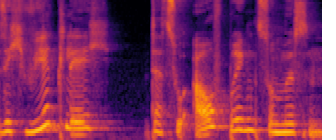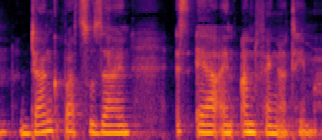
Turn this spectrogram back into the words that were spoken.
Sich wirklich dazu aufbringen zu müssen, dankbar zu sein, ist eher ein Anfängerthema.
